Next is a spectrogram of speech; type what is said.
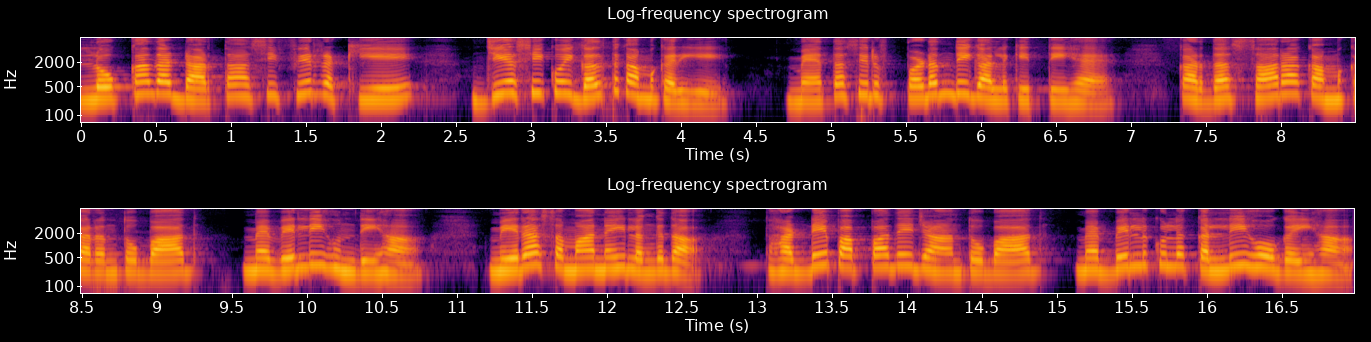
ਲੋਕਾਂ ਦਾ ਡਰ ਤਾਂ ਅਸੀਂ ਫਿਰ ਰੱਖੀਏ, ਜੇ ਅਸੀਂ ਕੋਈ ਗਲਤ ਕੰਮ ਕਰੀਏ। ਮੈਂ ਤਾਂ ਸਿਰਫ ਪੜ੍ਹਨ ਦੀ ਗੱਲ ਕੀਤੀ ਹੈ। ਘਰ ਦਾ ਸਾਰਾ ਕੰਮ ਕਰਨ ਤੋਂ ਬਾਅਦ ਮੈਂ ਵਿਹਲੀ ਹੁੰਦੀ ਹਾਂ। ਮੇਰਾ ਸਮਾਂ ਨਹੀਂ ਲੰਘਦਾ। ਤੁਹਾਡੇ ਪਾਪਾ ਦੇ ਜਾਣ ਤੋਂ ਬਾਅਦ ਮੈਂ ਬਿਲਕੁਲ ਇਕੱਲੀ ਹੋ ਗਈ ਹਾਂ।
